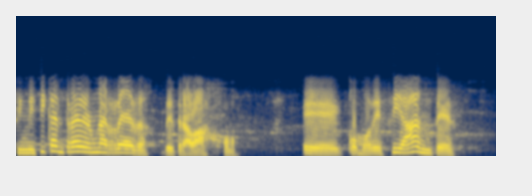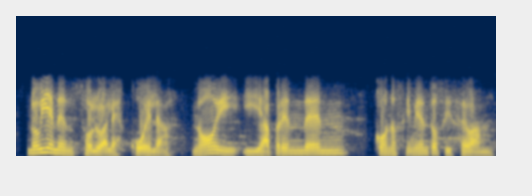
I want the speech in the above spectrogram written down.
significa entrar en una red de trabajo. Eh, como decía antes, no vienen solo a la escuela, ¿no? Y, aprenden conocimientos y se van.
